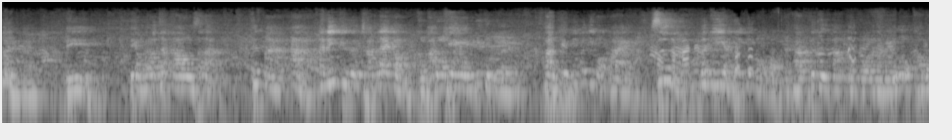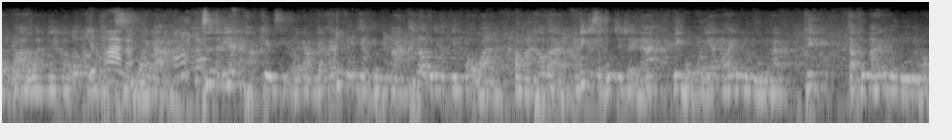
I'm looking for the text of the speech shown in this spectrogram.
เลยนะครับนี่เดี๋ยวเราจะเอาสลัดขึ้นมาอะอันนี้คือชามแรกก่อนผมผักกลัวเคเคลลที่สุดเลย ผักเคลที่เมื่อกี้บอกไป ซึ่งเมื่อกี้อย่างที่คุณหมอบอกนะครับ ก็คือตามองค์กรอนามัยโลกเขาบอกว่าวันหนึ่งเราต้องกินผัก 400 กรัม ซึ่งอันนี้ผักเคล 400 กรัม อยากให้ทุกคนเห็นปริมาณที่เราควรจะกินต่อวันประมาณเท่าไหร่ อันนี้คือสมมติเฉยๆนะ นี่ผมขออนุญาตเอาให้ทุกคนดูนะครับ คิดจับขึ้นมาให้ทุกคนดูหน่อยว่า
